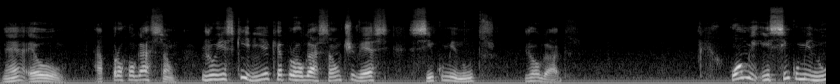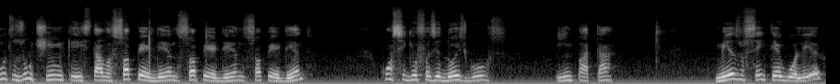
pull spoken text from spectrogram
né? É o, a prorrogação. O juiz queria que a prorrogação tivesse cinco minutos jogados. Como em cinco minutos um time que estava só perdendo, só perdendo, só perdendo, conseguiu fazer dois gols e empatar, mesmo sem ter goleiro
